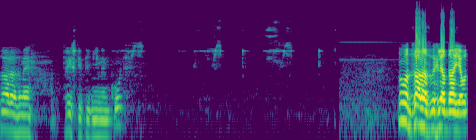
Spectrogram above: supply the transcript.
Зараз ми трішки піднімемо кут. Ну от зараз виглядає от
